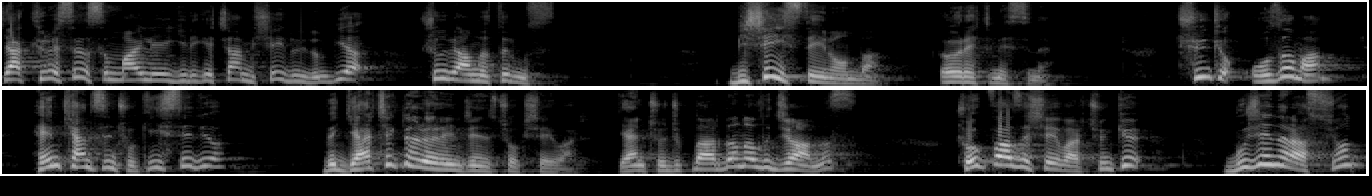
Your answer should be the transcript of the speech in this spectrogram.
Ya küresel ısınmayla ilgili geçen bir şey duydum. Bir şunu bir anlatır mısın? Bir şey isteyin ondan öğretmesine. Çünkü o zaman hem kendisini çok iyi hissediyor ve gerçekten öğreneceğiniz çok şey var. Yani çocuklardan alacağınız çok fazla şey var. Çünkü bu jenerasyon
